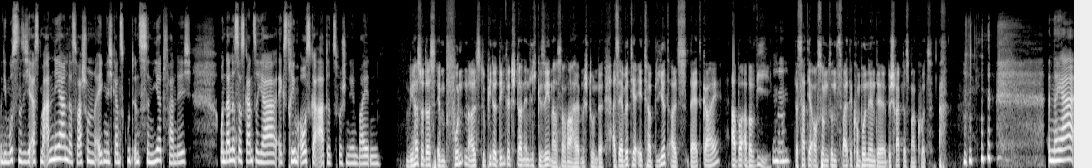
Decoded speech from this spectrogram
Und die mussten sich erstmal annähern. Das war schon eigentlich ganz gut inszeniert, fand ich. Und dann ist das ganze Jahr extrem ausgeartet zwischen den beiden. Wie hast du das empfunden, als du Peter Dinklage dann endlich gesehen hast nach einer halben Stunde? Also er wird ja etabliert als Bad Guy, aber, aber wie? Mhm. Das hat ja auch so, so eine zweite Komponente. Beschreib das mal kurz. naja,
